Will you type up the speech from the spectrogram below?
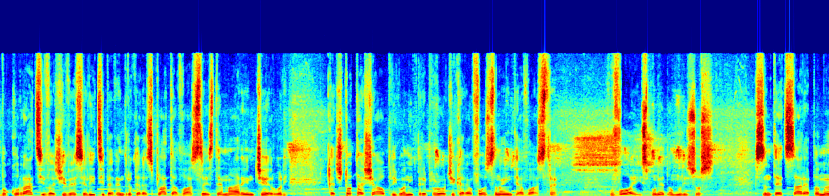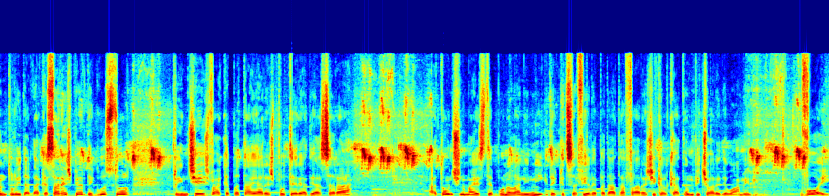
Bucurați-vă și veseliți-vă pentru că răsplata voastră este mare în ceruri, căci tot așa au prigonit pe prorocii care au fost înaintea voastră. Voi, spune Domnul Isus, sunteți sarea pământului, dar dacă sarea își pierde gustul, prin ce își va căpăta iarăși puterea de a săra? Atunci nu mai este bună la nimic decât să fie lepădată afară și călcată în picioare de oameni. Voi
